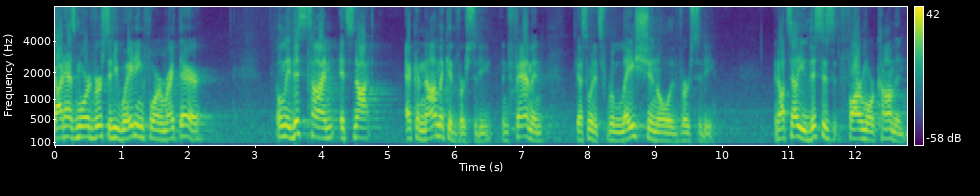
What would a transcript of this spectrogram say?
God has more adversity waiting for him right there. Only this time, it's not economic adversity and famine. Guess what? It's relational adversity. And I'll tell you, this is far more common.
